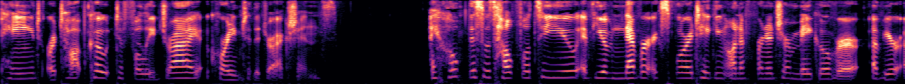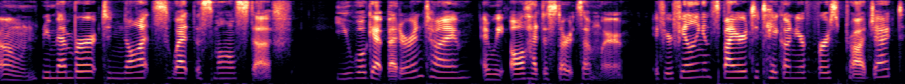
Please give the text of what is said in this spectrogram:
paint, or top coat to fully dry according to the directions. I hope this was helpful to you if you have never explored taking on a furniture makeover of your own. Remember to not sweat the small stuff. You will get better in time, and we all had to start somewhere. If you're feeling inspired to take on your first project,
